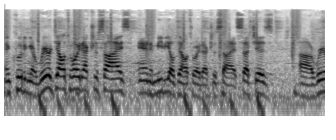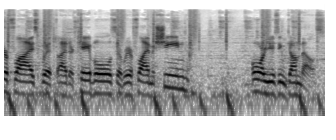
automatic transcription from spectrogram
including a rear deltoid exercise and a medial deltoid exercise, such as uh, rear flies with either cables, a rear fly machine, or using dumbbells.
